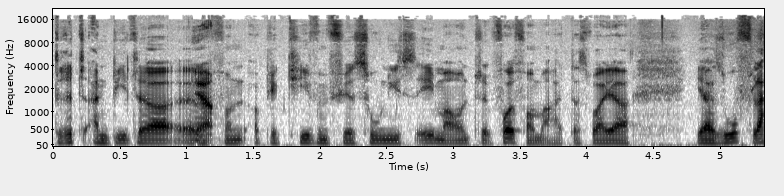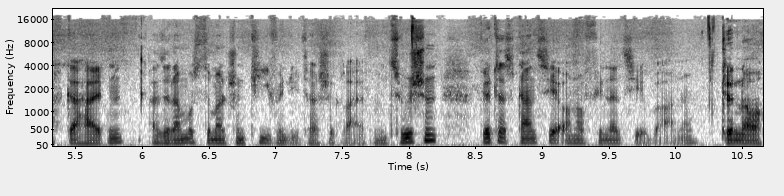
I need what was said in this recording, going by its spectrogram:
Drittanbieter äh, ja. von Objektiven für Sonys E-Mount Vollformat. Das war ja ja so flach gehalten. Also da musste man schon tief in die Tasche greifen. Inzwischen wird das Ganze ja auch noch finanzierbar. Ne? Genau.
